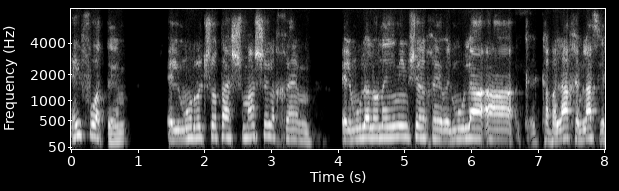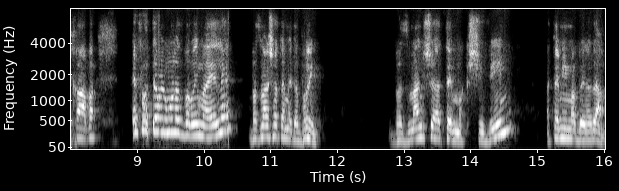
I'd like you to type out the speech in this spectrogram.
איפה אתם אל מול רגשות האשמה שלכם, אל מול הלא נעימים שלכם, אל מול הקבלה, חמלה, סליחה, אבל איפה אתם אל מול הדברים האלה בזמן שאתם מדברים? בזמן שאתם מקשיבים, אתם עם הבן אדם.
